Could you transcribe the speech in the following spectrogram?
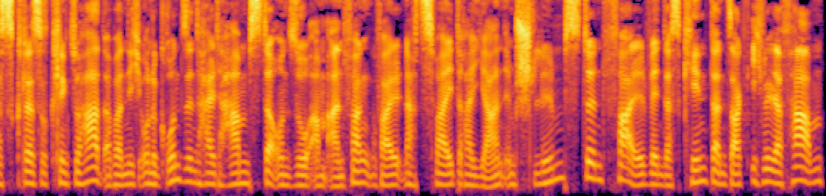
das, das klingt so hart, aber nicht ohne Grund sind halt Hamster und so am Anfang, weil nach zwei, drei Jahren im schlimmsten Fall, wenn das Kind dann sagt, ich will das haben,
